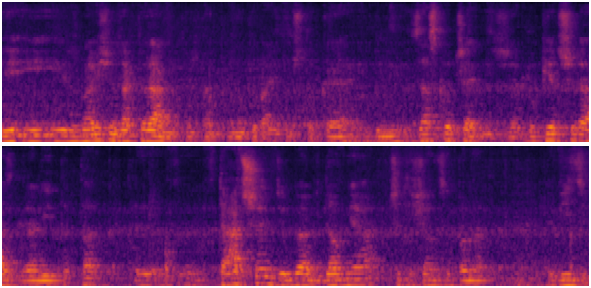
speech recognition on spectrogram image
i, i, i rozmawialiśmy z aktorami, którzy tam prezentowali tę sztukę i byli zaskoczeni, że bo pierwszy raz grali ta, ta, w teatrze, gdzie była widownia 3000 ponad widzów.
